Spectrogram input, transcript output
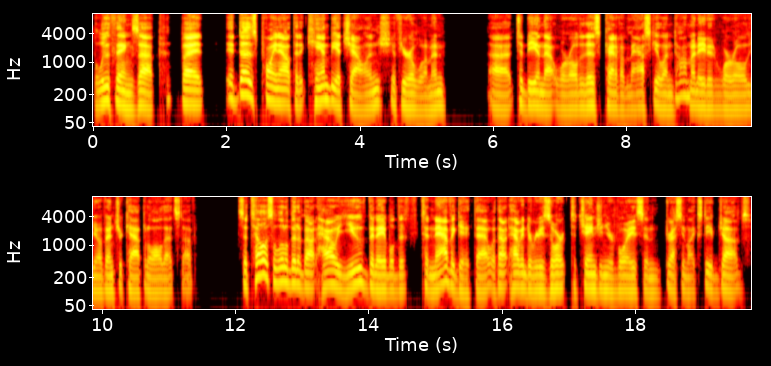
blew things up. But it does point out that it can be a challenge if you're a woman uh, to be in that world. It is kind of a masculine dominated world, you know, venture capital, all that stuff. So tell us a little bit about how you've been able to to navigate that without having to resort to changing your voice and dressing like Steve Jobs.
